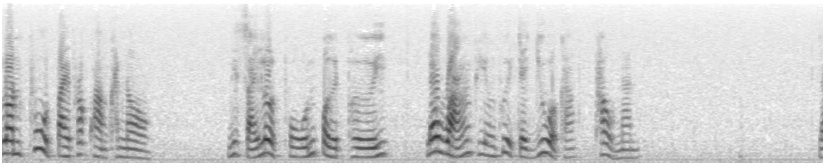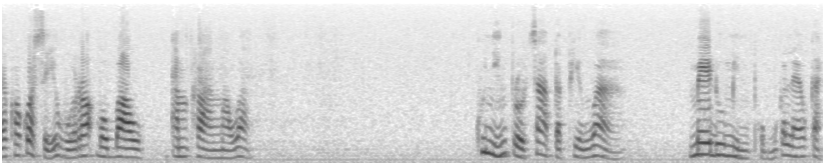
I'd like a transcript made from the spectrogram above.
หลอนพูดไปเพราะความขนอง นิสัยโลดโผนเปิดเผย และหวังเพียงเพื่อจะยั่วเขาเท่านั้น แล้วเขาก็เสียหัวเราะเบาๆอำพรางมาว่า คุณหญิงโปรดทราบแต่เพียงว่า เมดูหมิ่นผมก็แล้วกัน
